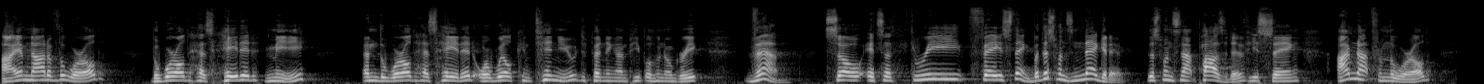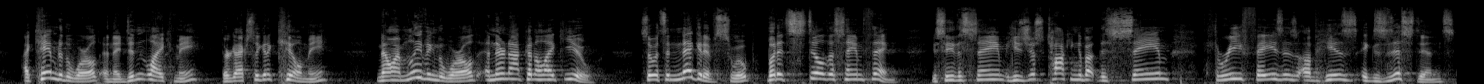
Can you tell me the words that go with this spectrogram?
I am not of the world. The world has hated me, and the world has hated, or will continue, depending on people who know Greek, them. So it's a three phase thing. But this one's negative. This one's not positive. He's saying, I'm not from the world. I came to the world, and they didn't like me. They're actually going to kill me. Now I'm leaving the world, and they're not going to like you. So it's a negative swoop, but it's still the same thing. You see, the same, he's just talking about the same three phases of his existence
